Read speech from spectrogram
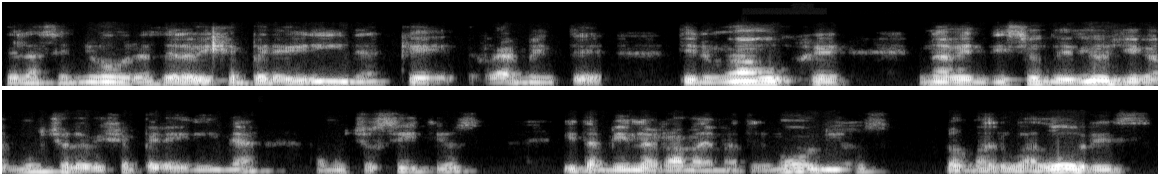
de las señoras, de la Virgen Peregrina, que realmente tiene un auge, una bendición de Dios, llega mucho a la Virgen Peregrina a muchos sitios, y también la rama de matrimonios, los madrugadores,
